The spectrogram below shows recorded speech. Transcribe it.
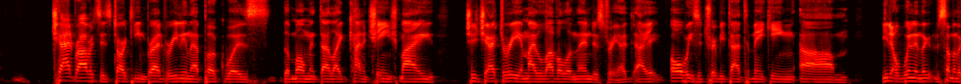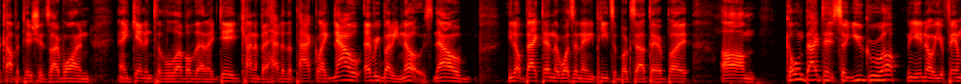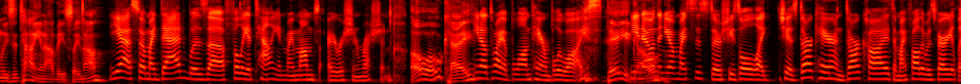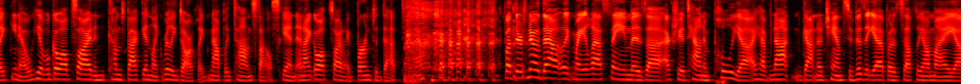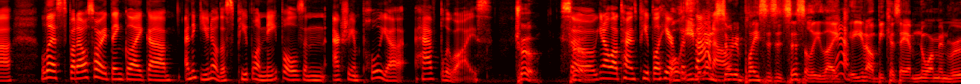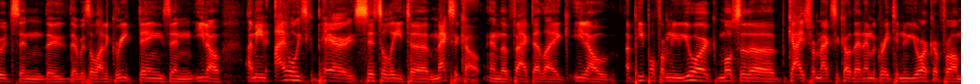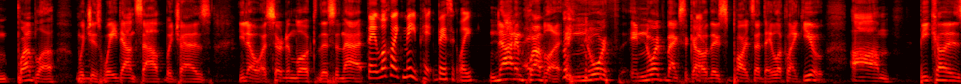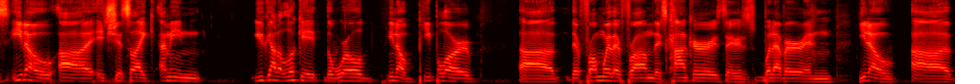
Chad Roberts' Tartine Bread, reading that book was the moment that like kind of changed my trajectory and my level in the industry. I, I always attribute that to making, um, you know, winning the, some of the competitions I won and getting to the level that I did, kind of ahead of the pack. Like now, everybody knows. Now, you know, back then there wasn't any pizza books out there, but. Um, going back to so you grew up you know your family's italian obviously no Yeah, so my dad was uh, fully Italian. My mom's Irish and Russian. oh okay You know, that's why I have blonde hair and blue eyes. There you You go. know, and then you have my sister. She's all like, she has dark hair and dark eyes. And my father was very like, you know, he will go outside and he comes back in like really dark, like Napolitan style skin. And I go outside and I burn to death, you know? but there's no doubt, like, my last name is uh, actually a town in Puglia. I have not gotten a chance to visit yet, but it's definitely on my uh, list. But also, I think, like, uh, I think you know this people in Naples and actually in Puglia have blue eyes. true So, True. you know, a lot of times people hear well, even in certain places in Sicily, like Yeah. you know, because they have Norman roots and there there was a lot of Greek things, and you know, I mean, I always compare Sicily to Mexico, and the fact that like you know, uh, people from New York, most of the guys from Mexico that immigrate to New York are from Puebla, which Mm-hmm. is way down south, which has you know a certain look, this and that. they look like me, basically. Not in Puebla. In North in North Mexico, Yeah. there's parts that they look like you. Um, because, you know, uh, it's just like I mean, you gotta look at the world, you know, people are uh, they're from where they're from. There's conquerors, there's whatever, and you know, uh,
